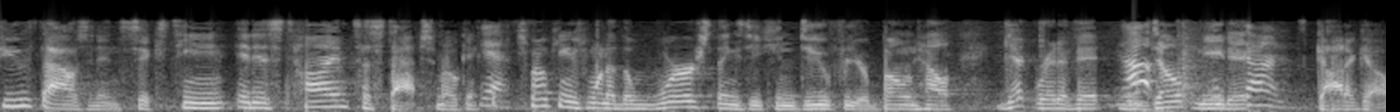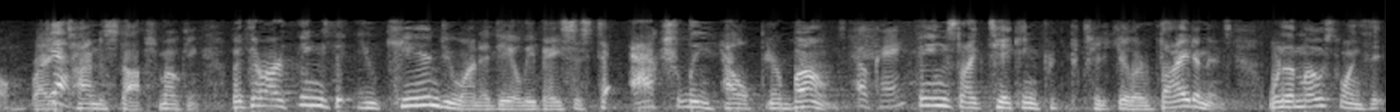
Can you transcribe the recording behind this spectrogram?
2016. It is time to stop smoking. Yes. Smoking is one of the worst things you can do for your bone health. Get rid of it. You Oh, don't need it's it. gone. It's got to go, right? Yeah. Time to stop smoking. But there are things that you can do on a daily basis to actually help your bones. Okay. Things like taking particular vitamins. One of the most ones, that,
